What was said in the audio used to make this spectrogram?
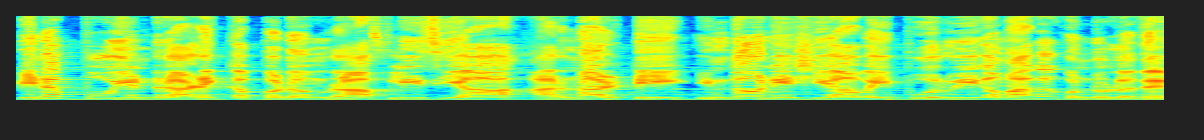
பினப்பூ என்று அழைக்கப்படும் ராஃப்லீசியா அர்னால்டி இந்தோனேஷியாவை பூர்வீகமாக கொண்டுள்ளது.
